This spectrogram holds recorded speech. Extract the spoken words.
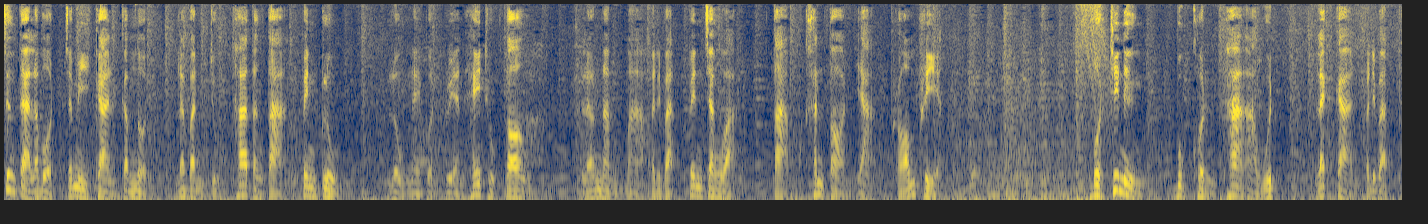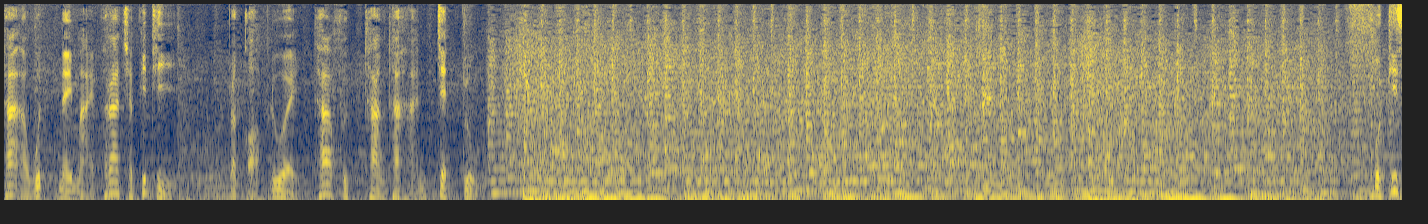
ซึ่งแต่ละบทจะมีการกำหนดและบรรจุท่าต่างๆ เป็นกลุ่ม ลงในบทเรียนให้ถูกต้อง แล้วนำมาปฏิบัติเป็นจังหวะตามขั้นตอนอย่างพร้อมเพรียง บทที่ 1 บุคคลท่าอาวุธ และการปฏิบัติท่าอาวุธในหมายพระราชพิธี ประกอบด้วยท่าฝึกทางทหาร 7 กลุ่ม บทที่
